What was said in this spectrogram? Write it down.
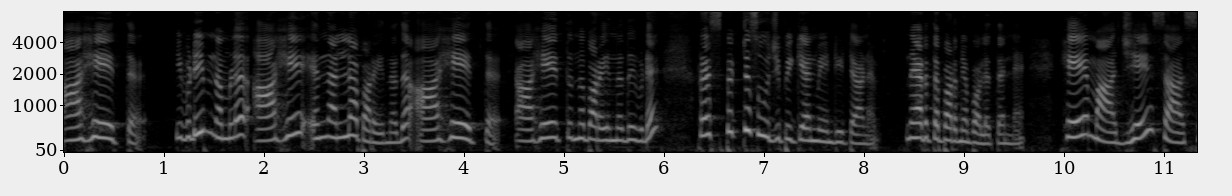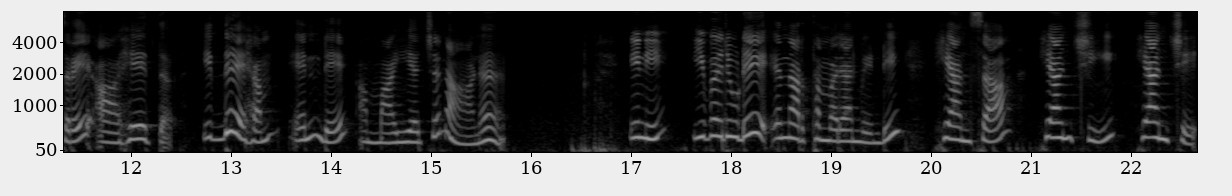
ആഹേത്ത് ഇവിടെയും നമ്മൾ ആഹേ എന്നല്ല പറയുന്നത് ആഹേത്ത് ആഹേത്ത് എന്ന് പറയുന്നത് ഇവിടെ റെസ്പെക്റ്റ് സൂചിപ്പിക്കാൻ വേണ്ടിയിട്ടാണ്. നേരത്തെ പറഞ്ഞ പോലെ തന്നെ ഹേ മാഝേ സാസ്രേ ആഹേത്ത് ഇദ്ദേഹം എന്റെ അമ്മായിയച്ഛനാണ്. ഇനി ഇവരുടെ എന്നർത്ഥം വരാൻ വേണ്ടി ഹ്യാൻസ ഹ്യാൻചി ഹ്യാൻചെ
